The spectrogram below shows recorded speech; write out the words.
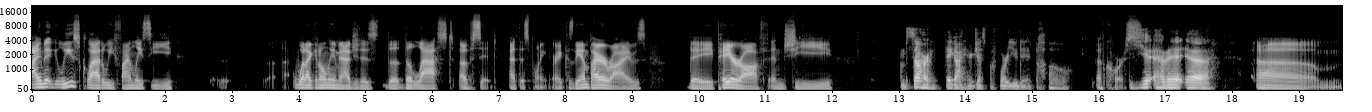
I'm at least glad we finally see uh, what I can only imagine is the the last of Cid at this point, right? Because the Empire arrives, they pay her off, and she, I'm sorry, they got here just before you did. oh, of course, Yeah, I mean, uh, um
